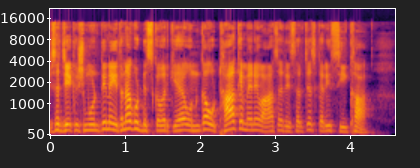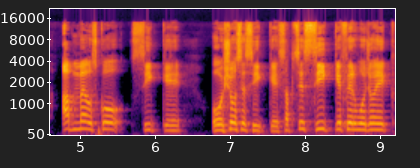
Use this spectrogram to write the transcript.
जैसे जे कृष्णमूर्ति ने इतना कुछ डिस्कवर किया है, उनका उठा के मैंने वहाँ से रिसर्चेस करी, सीखा। अब मैं उसको सीख के ओशो से सीख के, सबसे सीख के फिर वो जो एक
